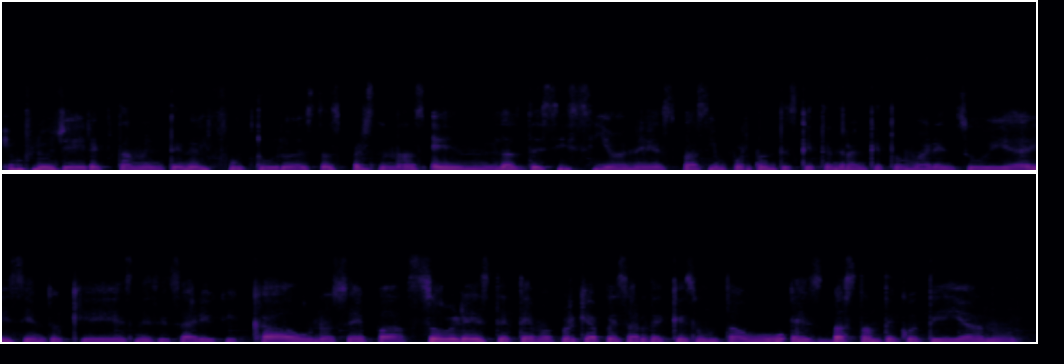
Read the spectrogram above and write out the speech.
influye directamente en el futuro de estas personas, en las decisiones más importantes que tendrán que tomar en su vida y siento que es necesario que cada uno sepa sobre este tema porque a pesar de que es un tabú, es bastante cotidiano.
